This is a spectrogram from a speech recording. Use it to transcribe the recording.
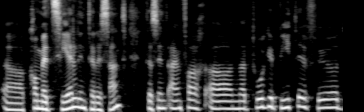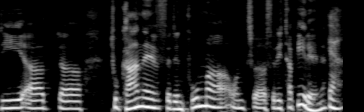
äh, kommerziell interessant. Das sind einfach äh, Naturgebiete für die äh, Tukane, für den Puma und äh, für die Tapire. Ne? Ja.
